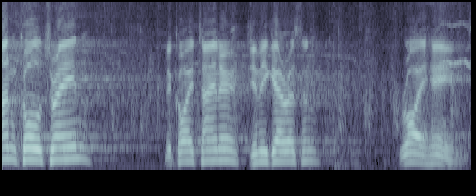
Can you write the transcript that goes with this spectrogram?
John Coltrane, McCoy Tyner, Jimmy Garrison, Roy Haynes.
